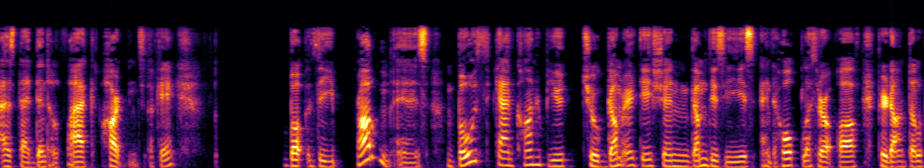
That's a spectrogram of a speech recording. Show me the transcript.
as that dental plaque hardens. Okay. But the problem is both can contribute to gum irritation, gum disease, and a whole plethora of periodontal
